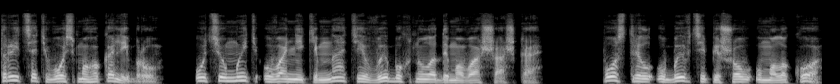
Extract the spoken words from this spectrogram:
38-го калібру. У цю мить у ванній кімнаті вибухнула димова шашка. Постріл убивці пішов у молоко.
